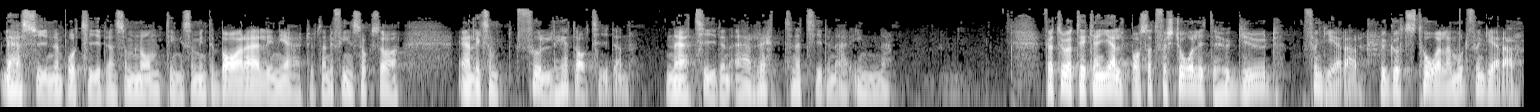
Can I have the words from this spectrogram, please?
den här synen på tiden som någonting som inte bara är linjärt, utan det finns också en liksom fullhet av tiden. När tiden är rätt, när tiden är inne. För jag tror att det kan hjälpa oss att förstå lite hur Gud fungerar, hur Guds tålamod fungerar.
